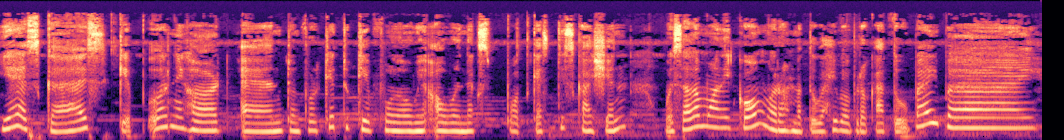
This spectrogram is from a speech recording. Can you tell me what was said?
Yes, guys, keep learning hard and don't forget to keep following our next podcast discussion Wassalamualaikum warahmatullahi wabarakatuh. Bye bye.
